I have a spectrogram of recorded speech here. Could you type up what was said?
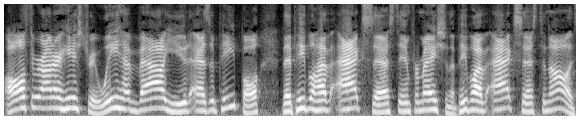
All throughout our history, we have valued as a people that people have access to information, that people have access to knowledge,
